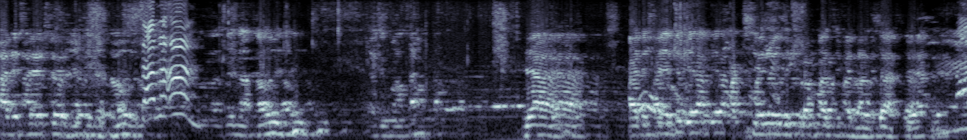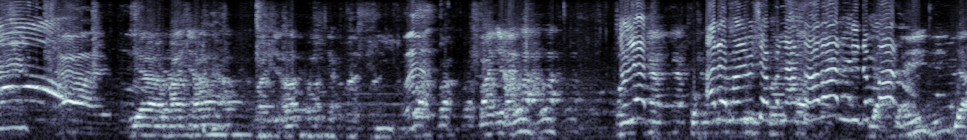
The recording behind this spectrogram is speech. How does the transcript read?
hadis hadis itu ya tidak tahu. Sanaan. tidak tahu itu ya hadisnya itu bilang aksiru zikrah lazat ya. Itu. ya banyak banyak banyak mati Ba- ba- banyak lah. Tuh lihat, ada manusia penasaran di depan. ya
